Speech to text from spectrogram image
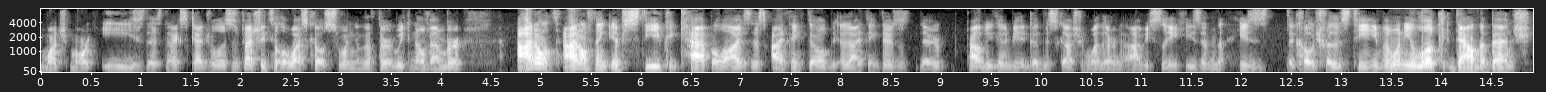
much more ease this next schedule is, especially till the West Coast swing in the third week of November. I don't I don't think if Steve could capitalize this, I think there'll be I think there's there probably going to be a good discussion whether obviously he's in the, he's the coach for this team. And when you look down the bench,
